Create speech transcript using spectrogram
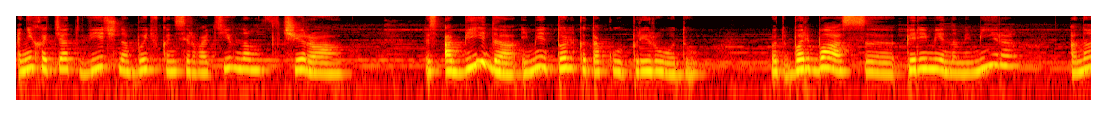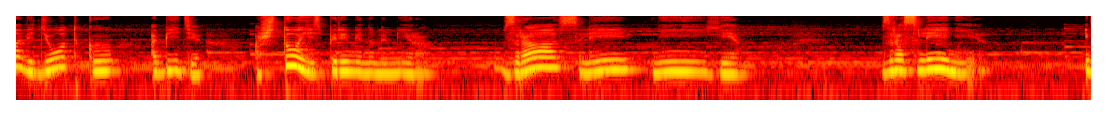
они хотят вечно быть в консервативном вчера. То есть обида имеет только такую природу. Вот борьба с переменами мира, она ведет к обиде. А что есть переменами мира? Взросление. Взросление. И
